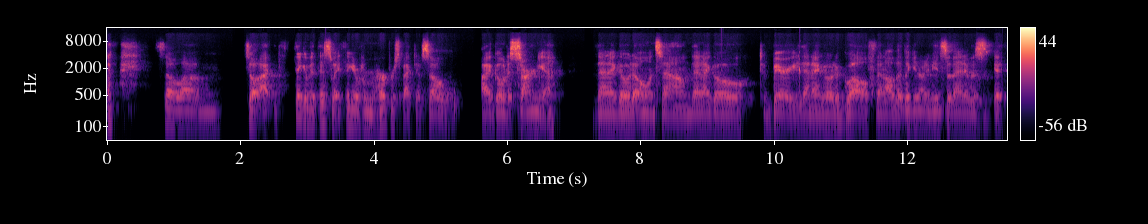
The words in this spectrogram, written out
so um, so I think of it this way. Think of it from her perspective. So I go to Sarnia, then I go to Owen Sound, then I go to Barrie, then I go to Guelph, then all that, like, you know what I mean? So then it was it,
